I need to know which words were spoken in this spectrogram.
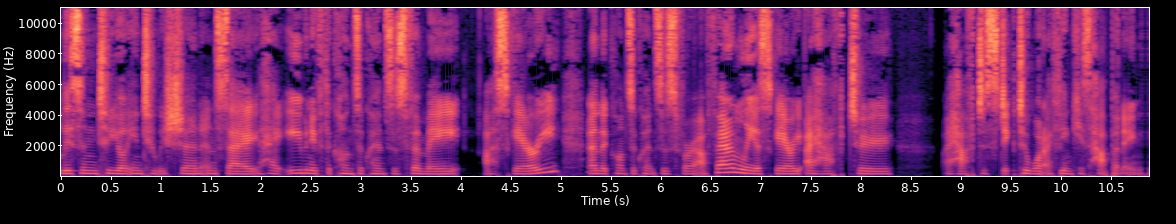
listen to your intuition and say hey even if the consequences for me are scary and the consequences for our family are scary i have to I have to stick to what I think is happening.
